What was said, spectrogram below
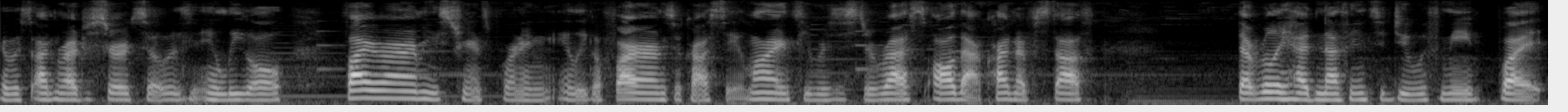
It was unregistered so it was illegal firearm he's transporting illegal firearms across state lines he resisted arrest all that kind of stuff that really had nothing to do with me but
